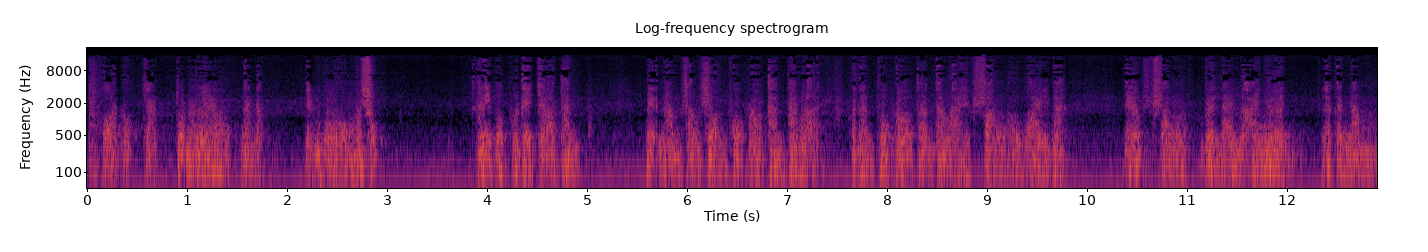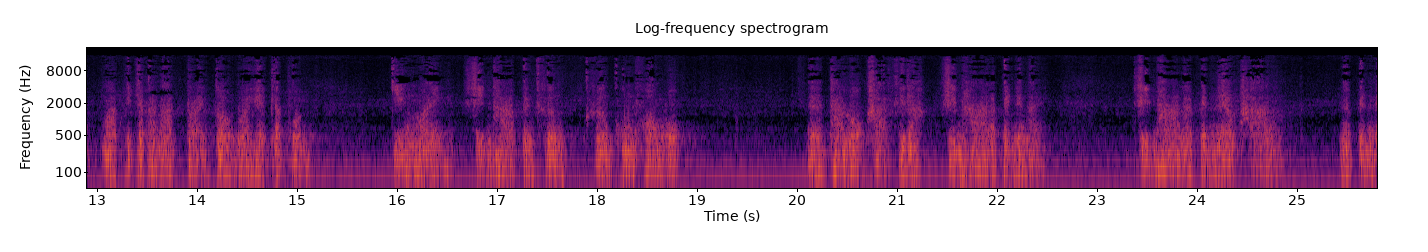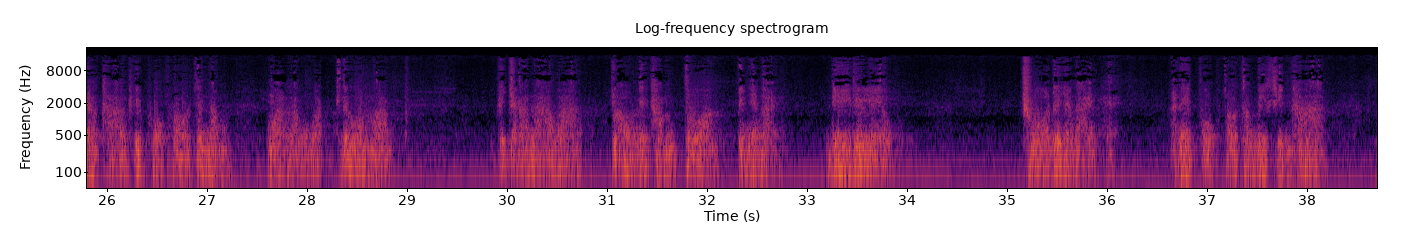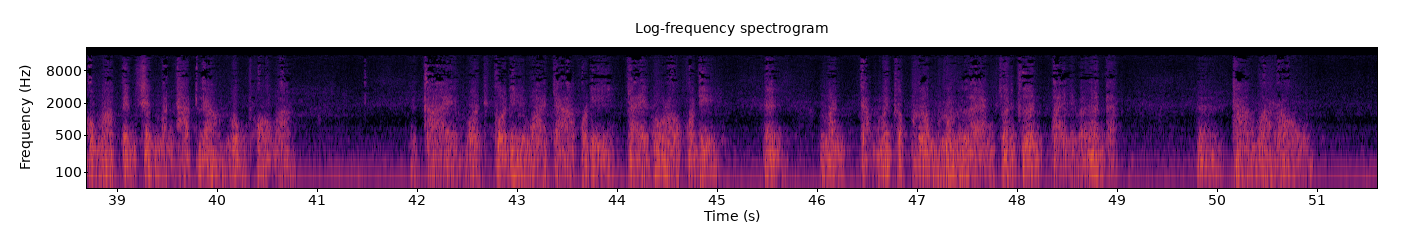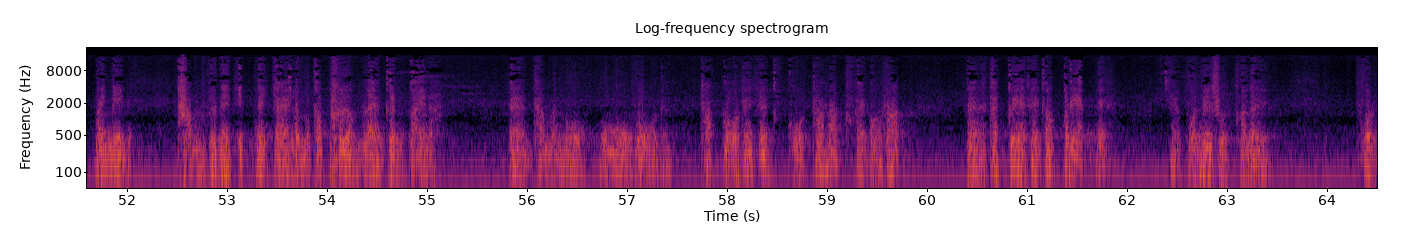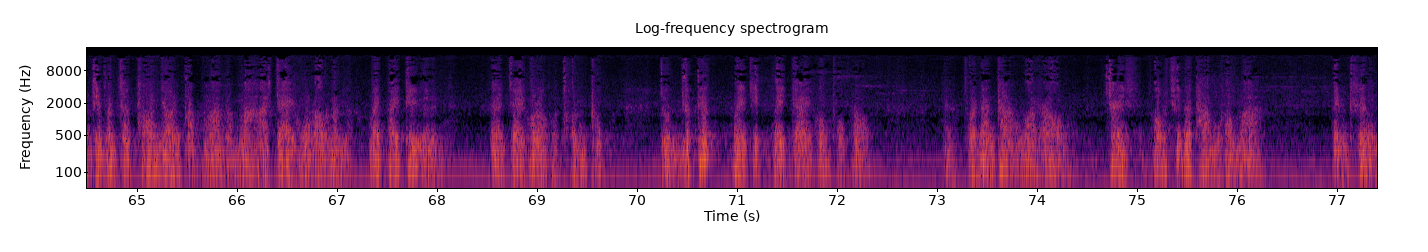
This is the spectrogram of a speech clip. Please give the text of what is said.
ถอดออกจากตัวนั้นแล้วนั่นเป็นบรมสุขนี่พระพุทธเจ้าท่านแนะนำสั่งสอนพวกเราท่านทั้งหลายเพราะนั้นพวกเราท่านทั้งหลายฟังเอาไว้นะฟังเป็นหลายหลายเงิน แล้วก็นำมาพิจารณาไตรตรองด้วยเหตุและผล จริงไหมสินห้าเป็นเครื่องเครื่องคุ้มครองโลกแต่ถ้าโลกขาดสิละสินศีลห้าและเป็นแนวทางเนี่ยเป็นแนวทางที่พวกเราจะนำมาลังวัดหรือว่ามาพิจารณาว่าเราได้ทำตัวเป็นยังไง ดีหรือเลวชั่วหรือยังไงอันนี้พวกเราทำมีสินห้าออกมาเป็นเส้นบรรทัดแล้วหลวงพ่อว่า กายวัดก็ดีวาจาก็ดี ใจของเราก็ดีมันจับมันก็เพิ่มรุนแรงจนเกินไปเหมือนกันถ้าว่าเราไม่มีทำอยู่ในจิตในใจแล้วมันก็เพิ่มแรงเกินไปนะถ้ามันโมโหโมโหถ้าโกรธให้ใครก็โกรธถ้ารักใครก็รักถ้าเกลียดให้ก็เกลียดเนี่ยผลที่สุดก็เลยผลที่มันจะทอนย้อนกลับมากับมาหาใจของเรานั้นไม่ไปที่อื่นใจของเราก็ทนทุกข์ จนลึกๆในจิตในใจของพวกเรา เพราะนั้นถ้าว่าเราใช้เอาศีลธรรมเข้ามา เป็นเครื่อง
